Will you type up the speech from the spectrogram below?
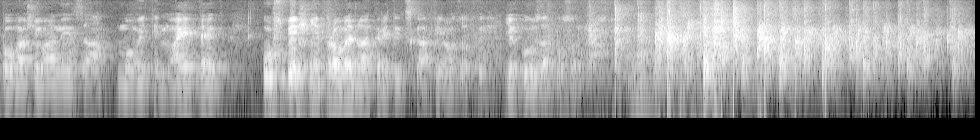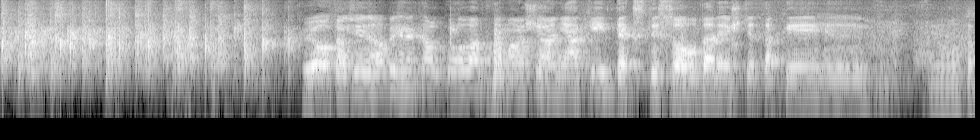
považovány za movitý majetek, úspěšně provedla kritická filozofie. Děkuji za pozornost. Jo, takže já bych nechal kolovat Tamáše a nějaký texty jsou tady ještě taky. Jo, tak.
